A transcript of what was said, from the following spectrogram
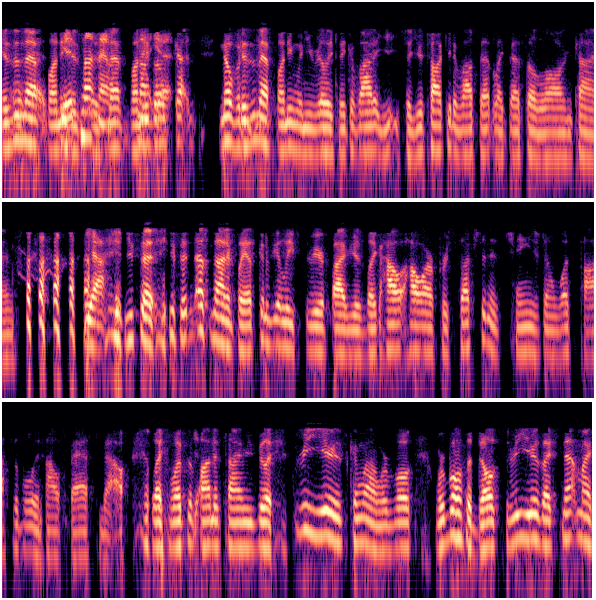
Isn't that funny? Yeah, it's not isn't now. That funny? Not those yet. guys, no, but isn't that funny when you really think about it? You, so you're talking about that like that's a long time. yeah. You said you said that's not in play. That's going to be at least three or five years. Like how how our perception has changed on what's possible and how fast now. Like once yeah. upon a time, you'd be like three years. Come on, we're both we're both adults. Three years. I snapped my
